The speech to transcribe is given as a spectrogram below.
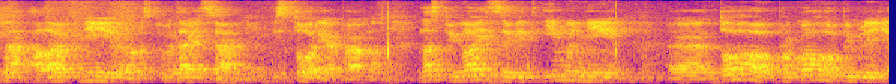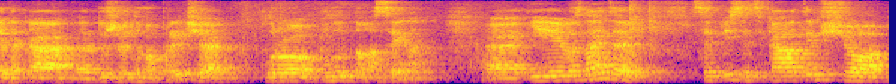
лірична, але в ній розповідається історія певна. Вона співається від імені е, того, про кого в Біблії є така е, дуже відома притча про блудного сина. Е, І ви знаєте, ця пісня цікава тим, що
